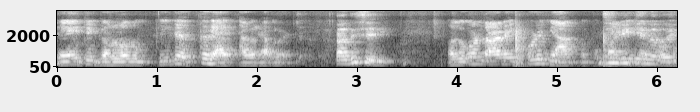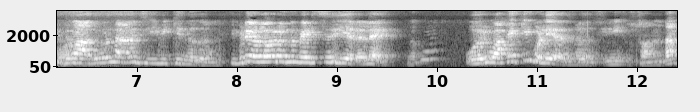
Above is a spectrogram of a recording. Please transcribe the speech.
നേറ്റിക്കുള്ളതും ഇതൊക്കെ അവരാ അത് ശരി. അതുകൊണ്ടാണ് ഇപ്പോഴും ഞാൻ ജീവിക്കുന്നത്. ഇത് അതുകൊണ്ടാണ് ജീവിക്കുന്നത്. ഇവിടെയുള്ളവരൊന്നും മേടിച്ച് തരികയല്ലേ ഒരു വകയ്ക്കും കൊള്ളിയല്ല ഈ സ്വന്തം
